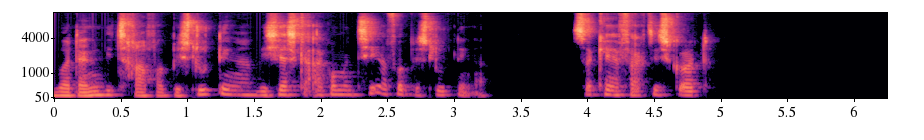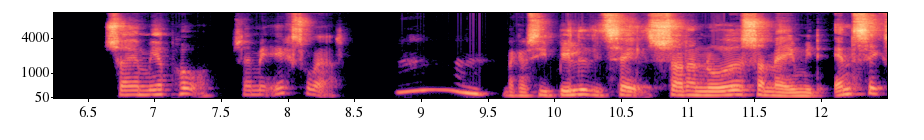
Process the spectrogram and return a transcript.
hvordan vi træffer beslutninger, hvis jeg skal argumentere for beslutninger, så kan jeg faktisk godt, så er jeg mere på, så er jeg mere ekstrovert man kan sige billedligt talt, så er der noget, som er i mit ansigt,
